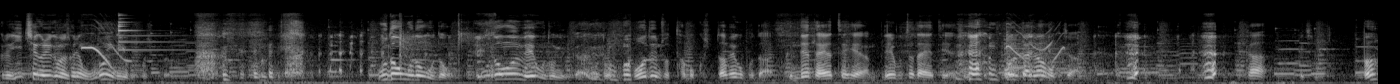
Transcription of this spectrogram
그리고 이 책을 읽으면서 그냥 우동이 되게 먹고 싶어요. 우동 우동 우동. 우동은 왜 우동일까? 우동. 뭐든 좋다. 먹고 싶다. 배고프다. 근데 다이어트 해야 내일부터 다이어트 해야지. 오늘까지만 먹자 가 그치 어?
